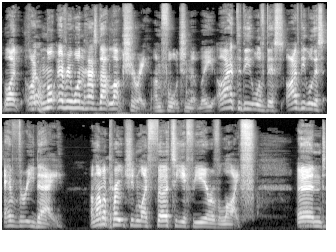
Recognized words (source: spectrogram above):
Like, like No. not everyone has that luxury. Unfortunately, I had to deal with this. I deal with this every day, and I'm approaching my thirtieth year of life. And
